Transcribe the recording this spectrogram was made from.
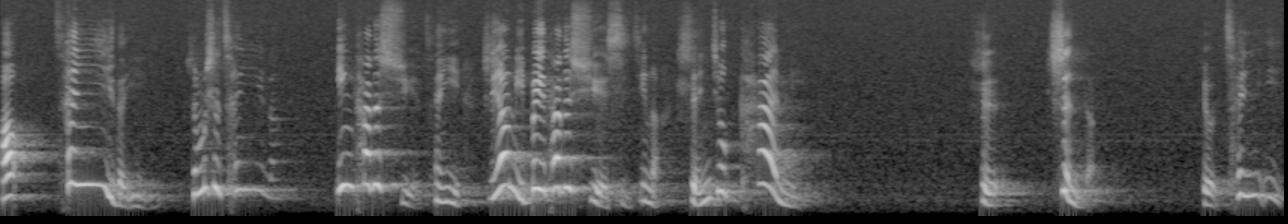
好，称义的意义，什么是称义呢？因他的血称义，只要你被他的血洗净了，神就看你是圣的，就称义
